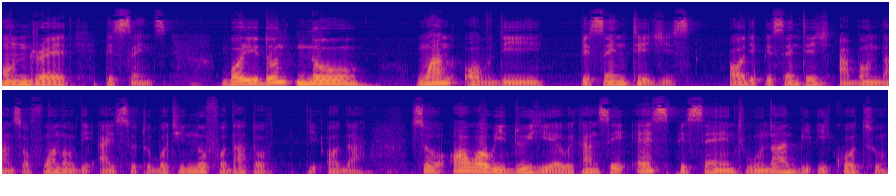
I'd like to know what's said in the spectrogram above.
100%. But you don't know one of the percentages or the percentage abundance of one of the isotope, but you know for that of the other. So all what we do here, we can say S percent will not be equal to,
